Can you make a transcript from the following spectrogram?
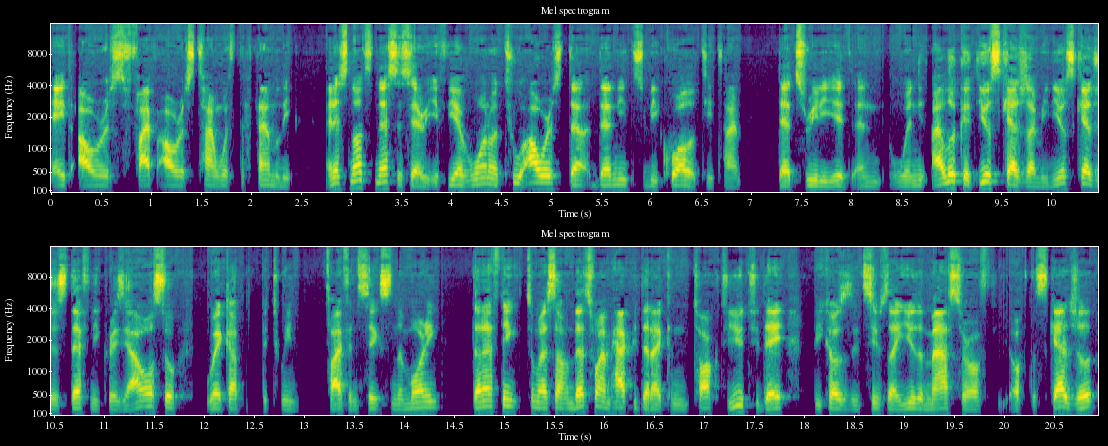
eight hours, five hours time with the family, and it's not necessary. If you have one or two hours, that there needs to be quality time. That's really it. And when I look at your schedule, I mean, your schedule is definitely crazy. I also wake up between five and six in the morning. Then I think to myself, and that's why I'm happy that I can talk to you today because it seems like you're the master of of the schedule.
